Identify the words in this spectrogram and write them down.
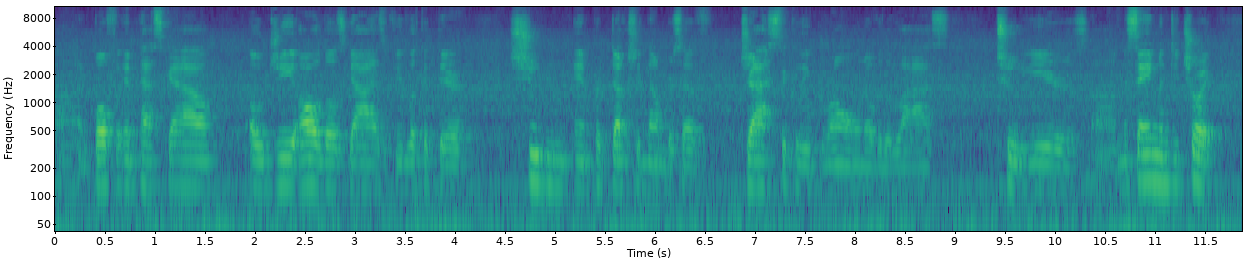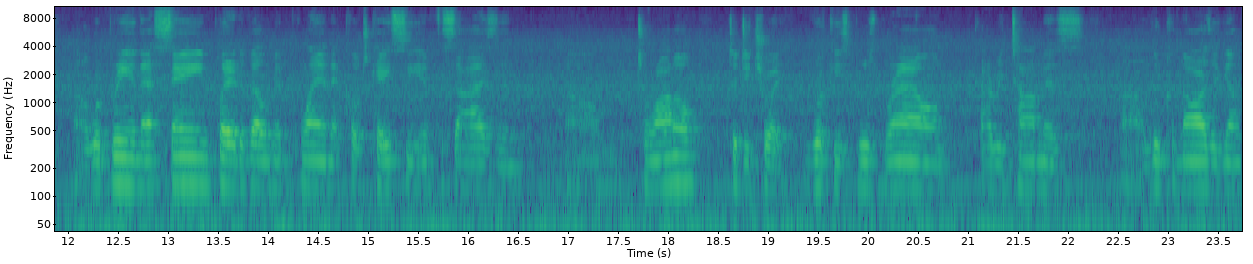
uh, and both of M. Pascal, OG, all those guys. If you look at their shooting and production numbers, have drastically grown over the last two years. Um, the same in Detroit. Uh, we're bringing that same player development plan that Coach Casey emphasized in um, Toronto to Detroit. Rookies Bruce Brown, Khyri Thomas, Uh, Luke Kennard a young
